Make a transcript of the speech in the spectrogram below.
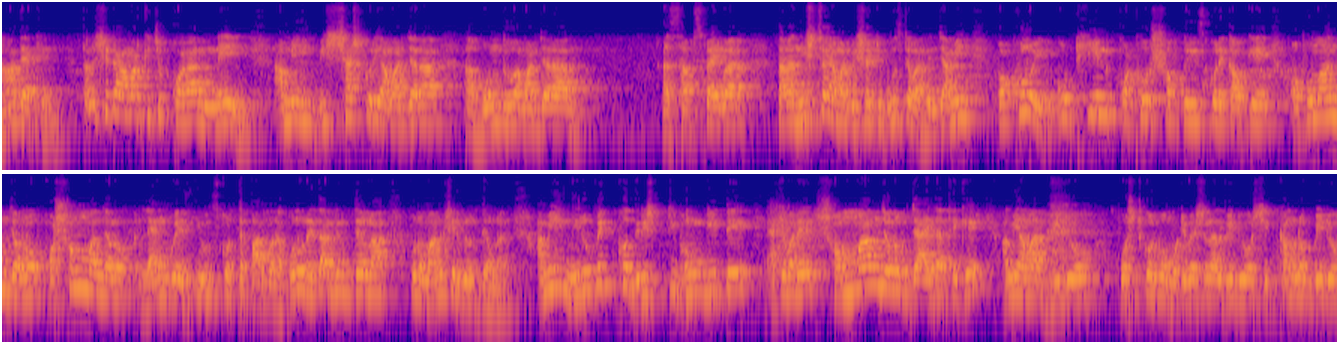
না দেখেন, তাহলে সেটা আমার কিছু করার নেই। আমি বিশ্বাস করি আমার যারা বন্ধু, আমার যারা সাবস্ক্রাইবার তারা নিশ্চয়ই আমার বিষয়টি বুঝতে পারবেন যে আমি কখনোই কঠিন, কঠোর শব্দ ইউজ করে কাউকে অপমানজনক, অসম্মানজনক ল্যাঙ্গুয়েজ ইউজ করতে পারব না। কোনো নেতার বিরুদ্ধেও না, কোনো মানুষের বিরুদ্ধেও নয়। আমি নিরপেক্ষ দৃষ্টিভঙ্গিতে একেবারে সম্মানজনক জায়গা থেকে আমি আমার ভিডিও পোস্ট করব, মোটিভেশনাল ভিডিও, শিক্ষামূলক ভিডিও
